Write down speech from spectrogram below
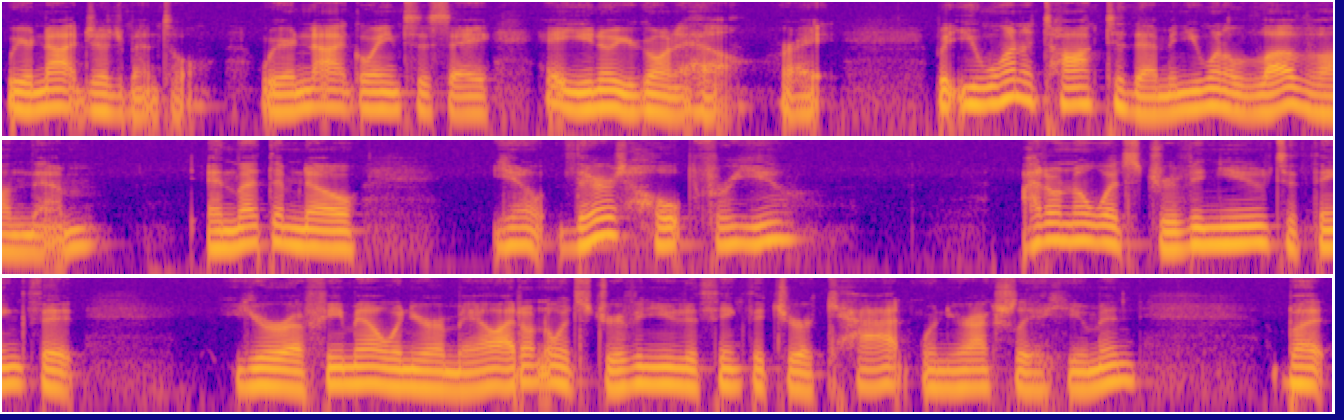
We are not judgmental. We are not going to say, hey, you know you're going to hell, right? But you want to talk to them and you want to love on them and let them know, you know, there's hope for you. I don't know what's driven you to think that you're a female when you're a male. I don't know what's driven you to think that you're a cat when you're actually a human. But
